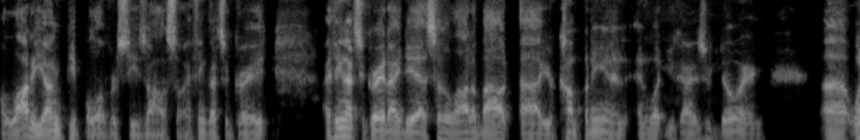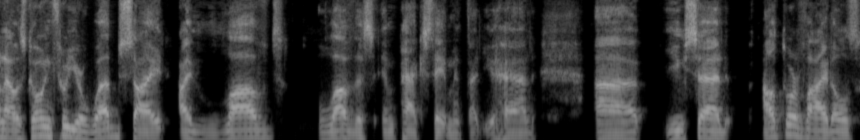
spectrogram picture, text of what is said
a lot of young people overseas. Also, I think that's a great. I think that's a great idea. It says a lot about uh, your company and and what you guys are doing. Uh, when I was going through your website, I loved love this impact statement that you had. Uh, you said Outdoor Vitals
